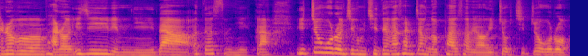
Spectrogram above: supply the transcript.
여러분 바로 이 집입니다. 어떻습니까? 위쪽으로 지금 지대가 살짝 높아서요. 이쪽 뒤쪽으로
